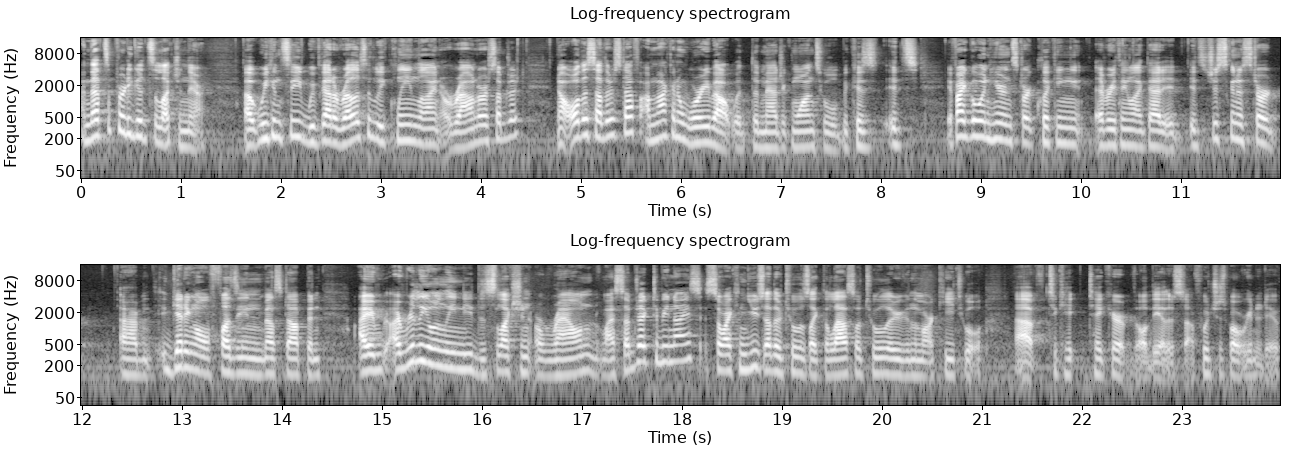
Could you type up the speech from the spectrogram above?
and that's a pretty good selection there. Uh, we can see we've got a relatively clean line around our subject. Now all this other stuff I'm not going to worry about with the magic wand tool because it's if I go in here and start clicking everything like that, it, it's just going to start um, getting all fuzzy and messed up and I, I, really only need the selection around my subject to be nice, so I can use other tools like the lasso tool or even the marquee tool uh, to take care of all the other stuff, which is what we're going to do.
